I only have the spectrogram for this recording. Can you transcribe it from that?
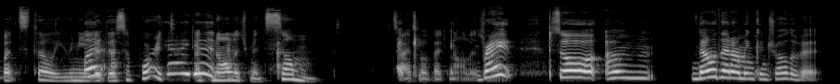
but still, you needed the support, yeah, I did. acknowledgement, some type of acknowledgement. right so um now that i'm in control of it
